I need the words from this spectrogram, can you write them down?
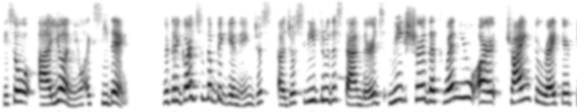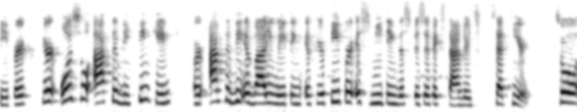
Okay, so uh, yun, yung exceeding. With regards to the beginning, just uh, just read through the standards. Make sure that when you are trying to write your paper, you're also actively thinking or actively evaluating if your paper is meeting the specific standards set here. So,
